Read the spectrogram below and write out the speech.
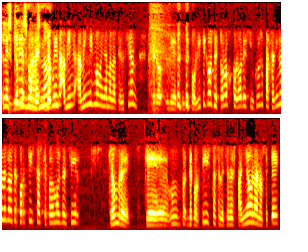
les quieres más, ¿no? a, mí, a, mí, mismo me llama la atención, pero de, políticos de todos los colores, incluso pasando de los deportistas que podemos decir que, hombre, que un deportista, selección española, no sé qué,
